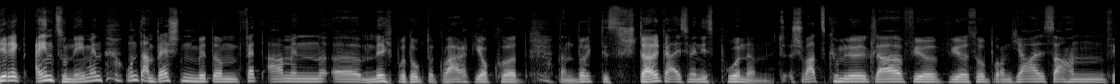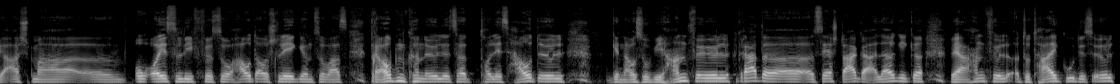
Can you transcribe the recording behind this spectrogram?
direkt einzunehmen und am besten mit einem fettarmen äh, Milchprodukt, Quark, Joghurt, dann wirkt es stärker, als wenn ich es pur nehme. Schwarzkümmelöl, klar, für, für so Bronchialsachen, für Asthma, äh, äußerlich für so Hautausschläge und sowas. Traubenkernöl ist ein tolles Hautöl, genauso wie Hanföl. Gerade äh, ein sehr starker Allergiker wäre Hanföl ein total gutes Öl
